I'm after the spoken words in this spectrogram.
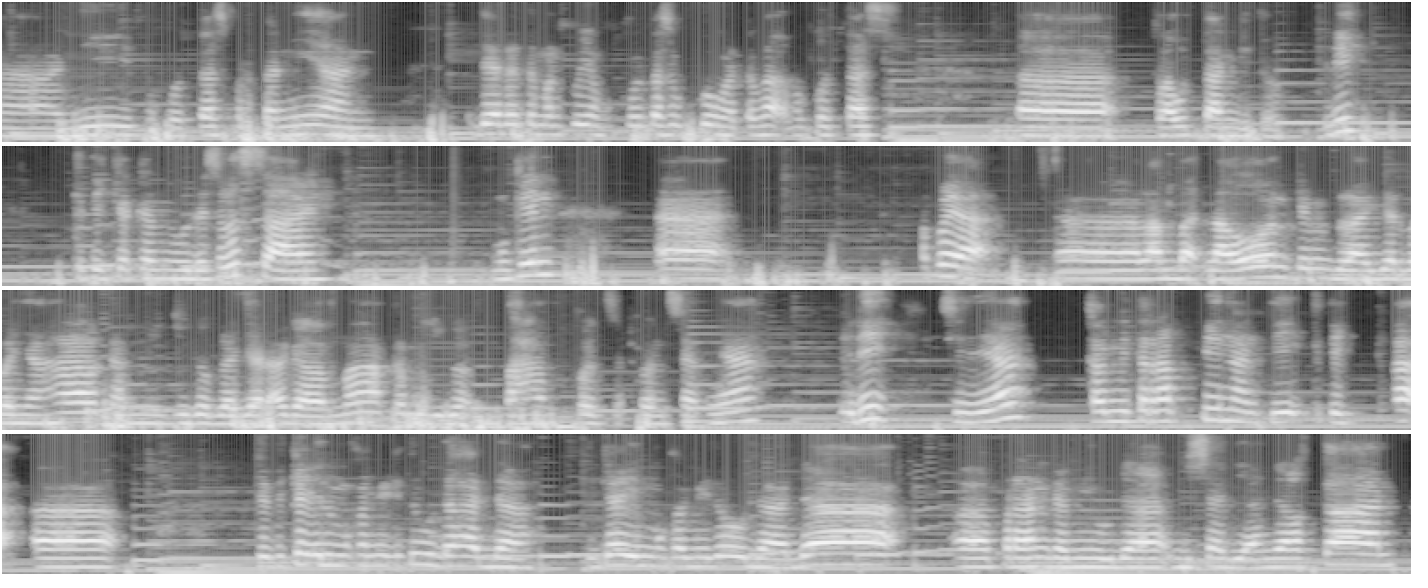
uh, di fakultas pertanian. Nanti ada temanku yang fakultas hukum atau enggak fakultas uh, kelautan gitu. Jadi ketika kami udah selesai. Mungkin uh, apa ya uh, lambat laun kami belajar banyak hal kami juga belajar agama kami juga paham konsep-konsepnya. Jadi sininya kami terapin nanti ketika uh, ketika ilmu kami itu udah ada. Ketika ilmu kami itu udah ada uh, peran kami udah bisa diandalkan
